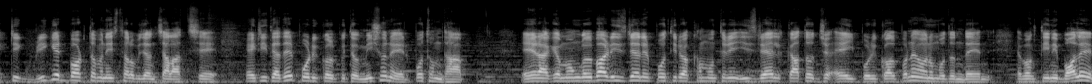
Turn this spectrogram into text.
একটি ব্রিগেড বর্তমানে স্থল অভিযান চালাচ্ছে। এটি তাদের পরিকল্পিত মিশনের প্রথম ধাপ। এর আগে মঙ্গলবার ইসরায়েলের প্রতিরক্ষা মন্ত্রী ইসরায়েল কাতজ এই পরিকল্পনায় অনুমোদন দেন এবং তিনি বলেন,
